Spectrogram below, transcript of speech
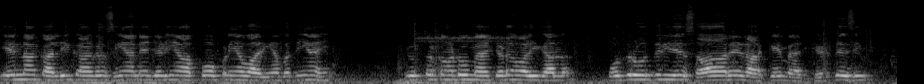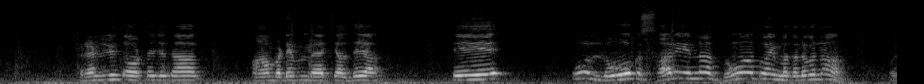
ਇਹਨਾਂ ਕਾਲੀ ਕਾਂਗਰਸੀਆਂ ਨੇ ਜਿਹੜੀਆਂ ਆਪੋ ਆਪਣੀਆਂ ਵਾਰੀਆਂ ਵਧੀਆਂ ਸੀ ਕਿ ਉੱਤਰਕਾਂਡੋਂ ਮੈਚ ਚੜ੍ਹਨ ਵਾਲੀ ਗੱਲ, ਉਧਰ ਉਧਰ ਹੀ ਇਹ ਸਾਰੇ ਰਲ ਕੇ ਮੈਚ ਖੇਡਦੇ ਸੀ। ਫਰੈਂਡਲੀ ਤੌਰ ਤੇ ਜਿੱਦਾਂ ਆਮ ਵੱਡੇ ਮੈਚ ਚੱਲਦੇ ਆ, ਤੇ ਉਹ ਲੋਕ ਸਾਰੇ ਇਹਨਾਂ ਦੋਵਾਂ ਤੋਂ ਹੀ ਮਤਲਬ ਨਾ ਉਹ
